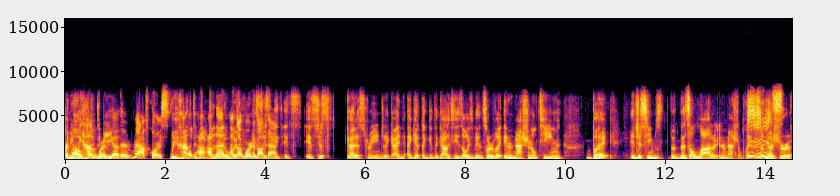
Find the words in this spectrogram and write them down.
I mean, we uh, have one to way or be. the other. Yeah, of course. We have Like, to be. I- I'm not- I'm not worried about just- that. it- it's it's just kind of strange. Like I I get the the Galaxy has always been sort of an international team, but it just seems that there's a lot of international players. It I'm not sure if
